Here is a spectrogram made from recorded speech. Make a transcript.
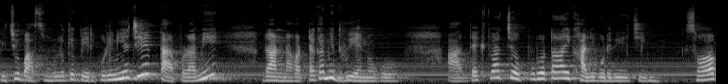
কিছু বাসনগুলোকে বের করে নিয়েছি, তারপর আমি রান্নাঘরটাকে আমি ধুয়ে নেব। আর দেখতে পাচ্ছ পুরোটাই খালি করে দিয়েছি। সব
